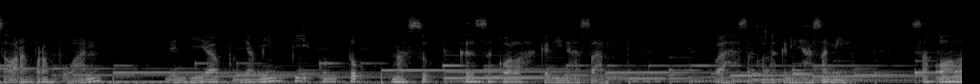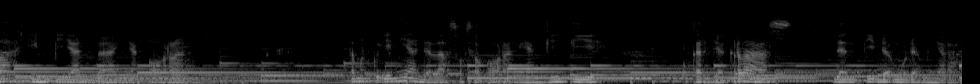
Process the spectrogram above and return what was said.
seorang perempuan dan dia punya mimpi untuk masuk ke sekolah kedinasan. Wah, sekolah kedinasan nih. Sekolah impian banyak orang. Temanku ini adalah sosok orang yang gigih, bekerja keras, dan tidak mudah menyerah.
